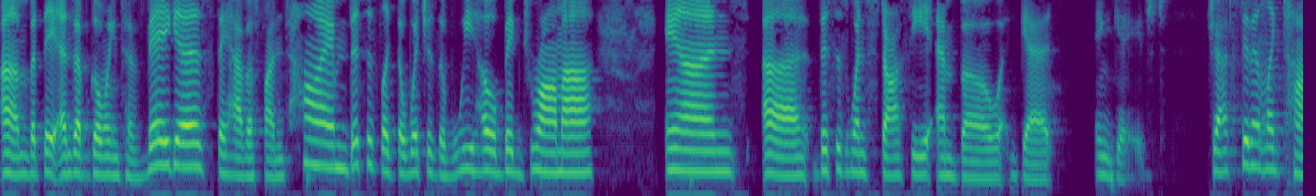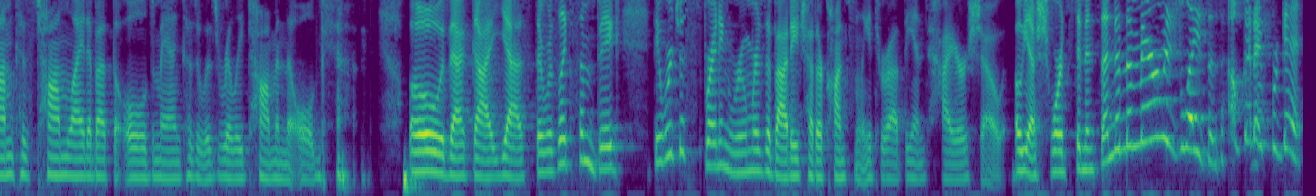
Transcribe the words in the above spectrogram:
Um, but they end up going to Vegas. They have a fun time. This is like the Witches of WeHo big drama. And uh, this is when Stassi and Beau get engaged. Jax didn't like Tom because Tom lied about the old man because it was really Tom and the old man. oh, that guy. Yes. There was like some big, they were just spreading rumors about each other constantly throughout the entire show. Oh, yeah. Schwartz didn't send in the marriage license. How could I forget?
